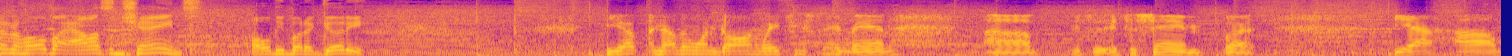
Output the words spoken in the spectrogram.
Down in the Hole by Alice in Chains. Oldie but a goodie. Yep, another one gone way too soon, man. Uh, it's a, it's a shame, but yeah, um,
